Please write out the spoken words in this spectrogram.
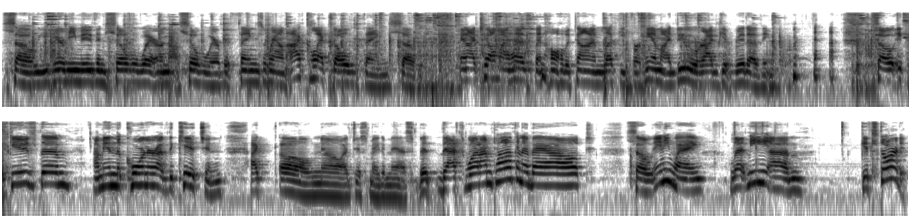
So you hear me moving silverware, or not silverware, but things around. I collect old things, so. And I tell my husband all the time, lucky for him I do, or I'd get rid of him. so excuse the, I'm in the corner of the kitchen. I, oh no, I just made a mess. But that's what I'm talking about. So anyway, let me um, get started.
